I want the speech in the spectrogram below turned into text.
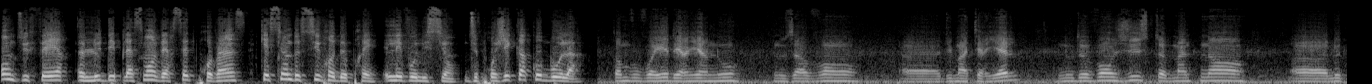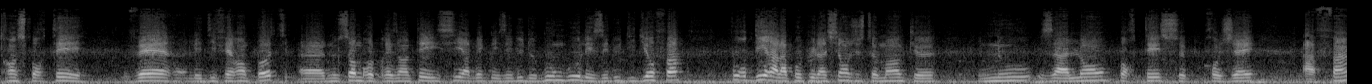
ont dû faire le déplacement vers cette province, question de suivre de près l'évolution du projet Kakobola. Comme vous voyez derrière nous, nous avons euh, du matériel nous devons juste maintenant euh, le transporter vers les différents postes. Euh, nous sommes représentés ici avec les élus de Gungu, les élus d'Idiofa, pour dire à la population justement que nous allons porter ce projet afin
